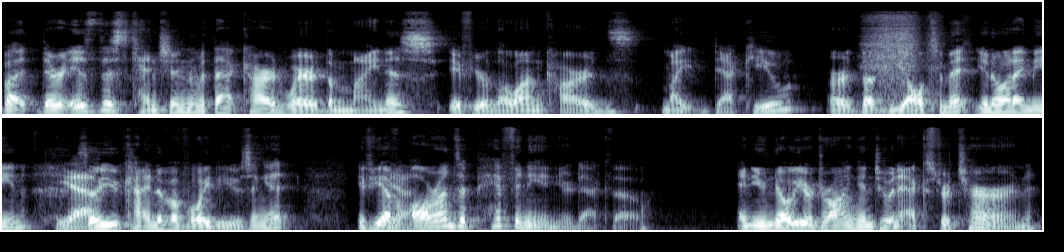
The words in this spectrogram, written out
But there is this tension with that card where the minus, if you're low on cards, might deck you. Or the, the ultimate, you know what I mean? Yeah. So you kind of avoid using it. If you have Yeah. Alrund's Epiphany in your deck, though, and you know you're drawing into an extra turn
